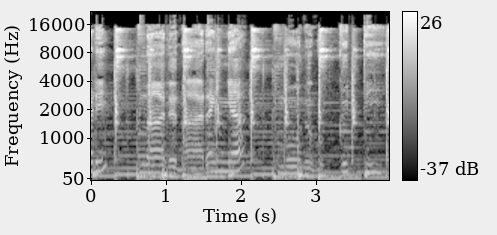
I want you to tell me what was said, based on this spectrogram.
മഞ്ചാടി നാല് നാരങ്ങ മൂന്ന് മുക്കുറ്റി.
